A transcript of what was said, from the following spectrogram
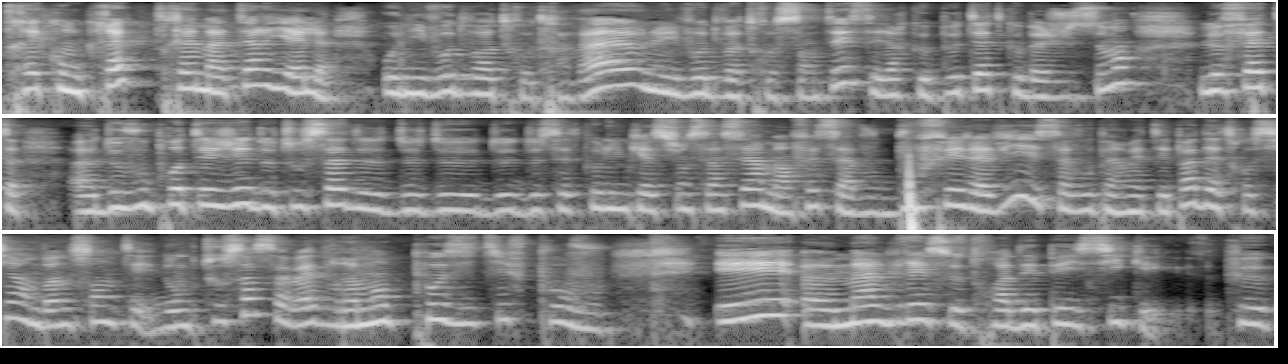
très concrètes, très matérielles au niveau de votre travail, au niveau de votre santé. C'est-à-dire que peut-être que bah, justement, le fait euh, de vous protéger de tout ça, de, cette communication sincère, mais en fait, ça vous bouffait la vie et ça vous permettait pas d'être aussi en bonne santé. Donc tout ça, ça va être vraiment positif pour vous. Et euh, malgré ce 3DP ici qui est que,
